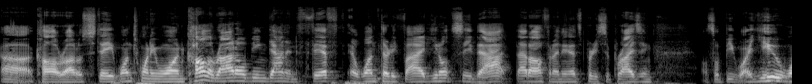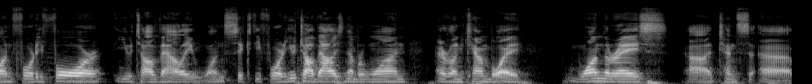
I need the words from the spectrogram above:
uh, Colorado State 121. Colorado being down in fifth at 135. You don't see that that often. I think that's pretty surprising. Also BYU 144, Utah Valley 164. Utah Valley's number one. Everlyn Kemboi won the race. Uh, 10, se- uh,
